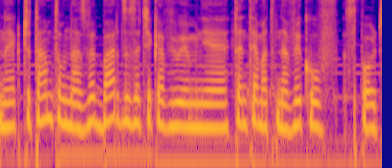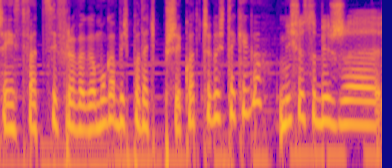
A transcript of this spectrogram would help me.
No jak czytałam tą nazwę, bardzo zaciekawiły mnie ten temat nawyków społeczeństwa cyfrowego. Mogłabyś podać przykład czegoś takiego? Myślę sobie, że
